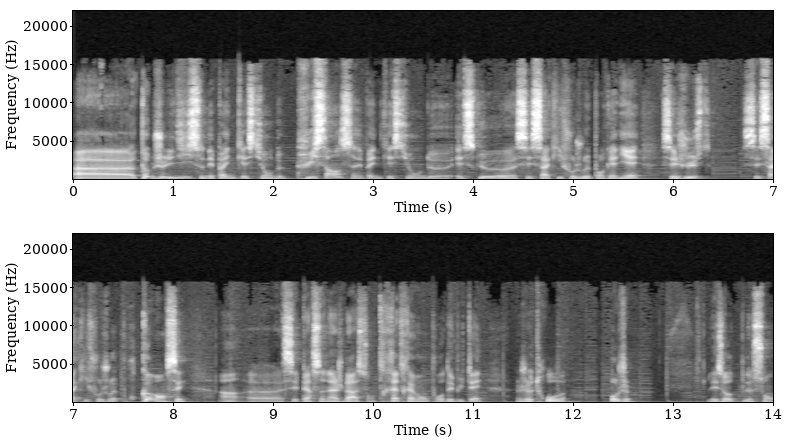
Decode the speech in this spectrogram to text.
Euh, comme je l'ai dit, ce n'est pas une question de puissance, ce n'est pas une question de est-ce que euh, c'est ça qu'il faut jouer pour gagner, c'est juste c'est ça qu'il faut jouer pour commencer. Hein. Euh, ces personnages-là sont très très bons pour débuter, je trouve, au jeu. Les autres le sont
